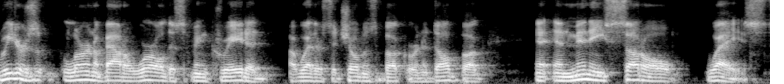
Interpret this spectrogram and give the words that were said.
readers learn about a world that's been created, uh, whether it's a children's book or an adult book, in, in many subtle ways.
